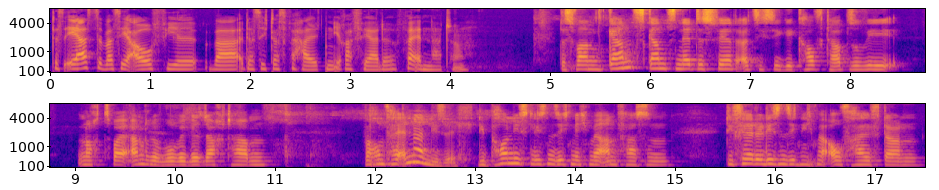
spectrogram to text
Das Erste, was ihr auffiel, war, dass sich das Verhalten ihrer Pferde veränderte. Das war ein ganz, ganz nettes Pferd, als ich sie gekauft habe, so wie noch zwei andere, wo wir gedacht haben, warum verändern die sich? Die Ponys ließen sich nicht mehr anfassen, die Pferde ließen sich nicht mehr aufhalftern.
